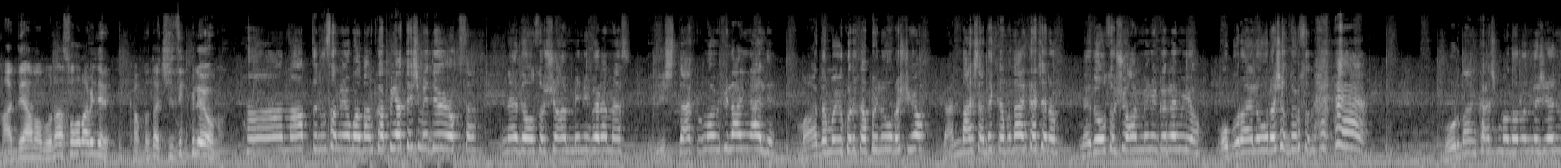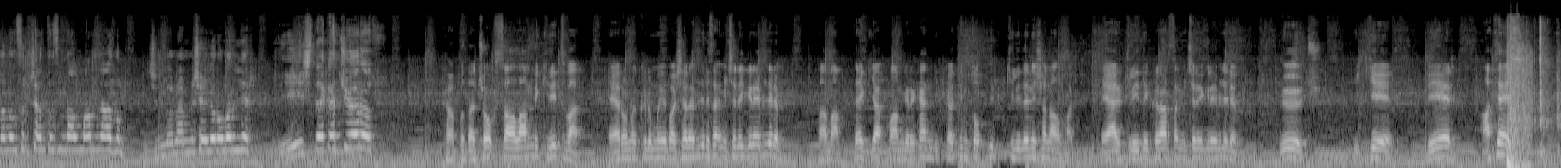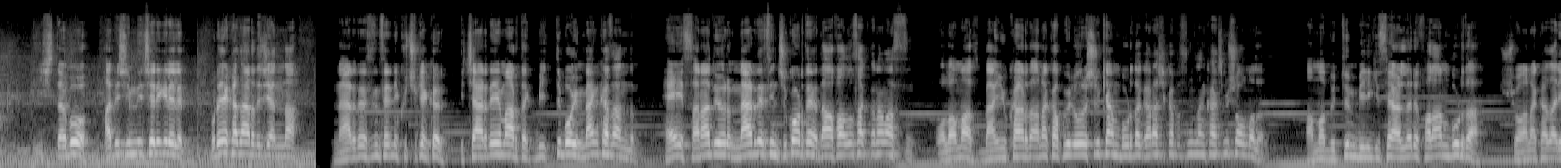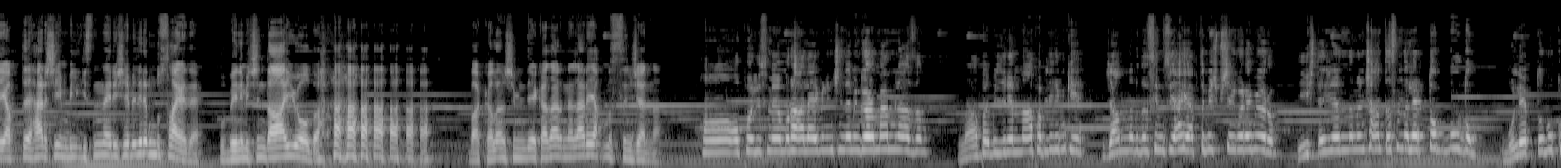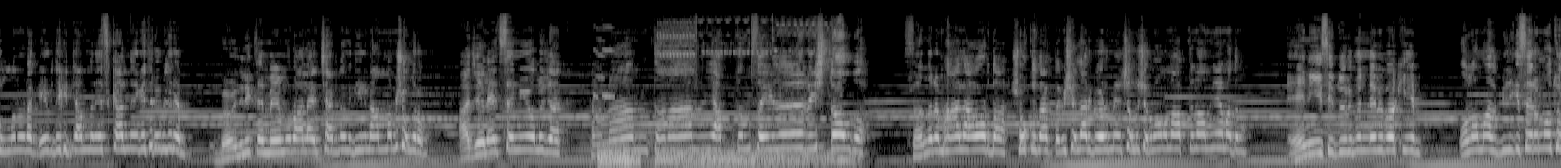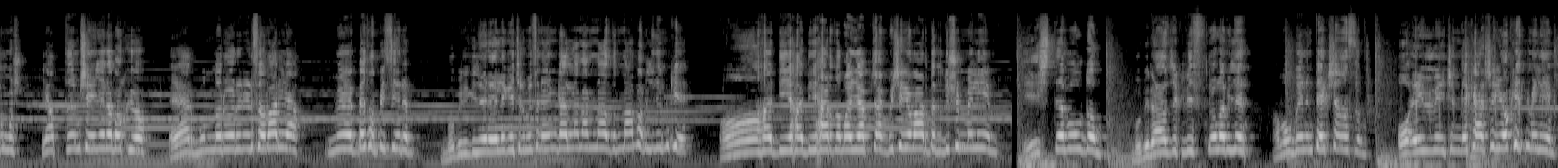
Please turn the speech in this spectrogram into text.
Hadi ama bu nasıl olabilir? Kapıda çizik bile yok. Ha ne yaptığını sanıyor bu adam kapıyı ateş mi ediyor yoksa? Ne de olsa şu an beni göremez. İşte aklıma bir plan geldi. Madem o yukarı kapıyla uğraşıyor ben de aşağıdaki kapıdan kaçarım. Ne de olsa şu an beni göremiyor. O burayla uğraşa dursun. Buradan kaçmadan önce Jenna'nın sırt çantasını almam lazım. İçinde önemli şeyler olabilir. İşte kaçıyoruz. Kapıda çok sağlam bir kilit var. Eğer onu kırmayı başarabilirsem içeri girebilirim. Tamam, tek yapmam gereken dikkatimi toplayıp kilide nişan almak. Eğer kilidi kırarsam içeri girebilirim. 3, 2, 1, ateş! İşte bu. Hadi şimdi içeri girelim. Buraya kadardı Cenna. Neredesin seni küçük hacker? İçerideyim artık. Bitti boyun ben kazandım. Hey sana diyorum neredesin çık ortaya daha fazla saklanamazsın. Olamaz ben yukarıda ana kapıyla uğraşırken burada garaj kapısından kaçmış olmalı. Ama bütün bilgisayarları falan burada. Şu ana kadar yaptığı her şeyin bilgisine erişebilirim bu sayede. Bu benim için daha iyi oldu. Bakalım şimdiye kadar neler yapmışsın Cenna. Ha o polis memuru hala evin içinde mi görmem lazım. Ne yapabilirim ne yapabilirim ki? Camları da simsiyah yaptım hiçbir şey göremiyorum. İşte Jenna'nın çantasında laptop buldum. Bu laptopu kullanarak evdeki camları eski haline getirebilirim. Böylelikle memur hala içeride mi değil mi anlamış olurum. Acele etsem iyi olacak. Tamam tamam yaptım sayılır işte oldu. Sanırım hala orada. Çok uzakta bir şeyler görmeye çalışıyorum ama ne yaptığını anlayamadım. En iyisi dürbünle bir bakayım. Olamaz bilgisayarıma oturmuş. Yaptığım şeylere bakıyor. Eğer bunları öğrenirse var ya müebbet hapis yerim. Bu bilgileri ele geçirmesini engellemem lazım. Ne yapabilirim ki? Aa, hadi hadi her zaman yapacak bir şey vardır düşünmeliyim. İşte buldum. Bu birazcık riskli olabilir. Ama bu benim tek şansım. O ev ve içindeki her şeyi yok etmeliyim.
